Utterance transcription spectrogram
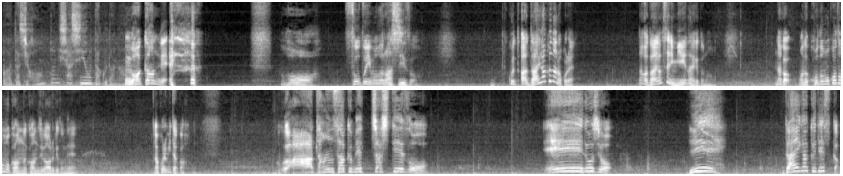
私本当に写真オタクだなわかんねえ。ほう。相当いいものらしいぞ。これ、あ、大学なのこれ。なんか大学生に見えないけどな。なんか、まだ子供子供感な感じがあるけどね。あ、これ見たか。うわー、探索めっちゃしてえぞ。えー、どうしよう。えー、大学ですか？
